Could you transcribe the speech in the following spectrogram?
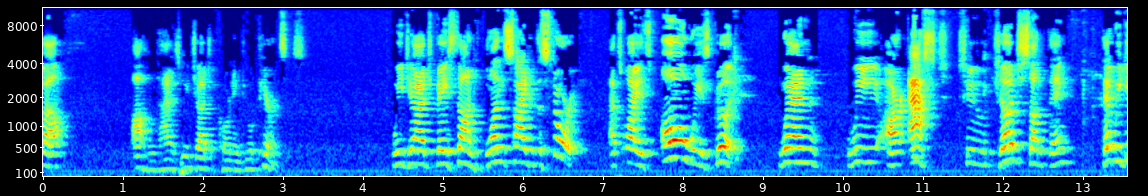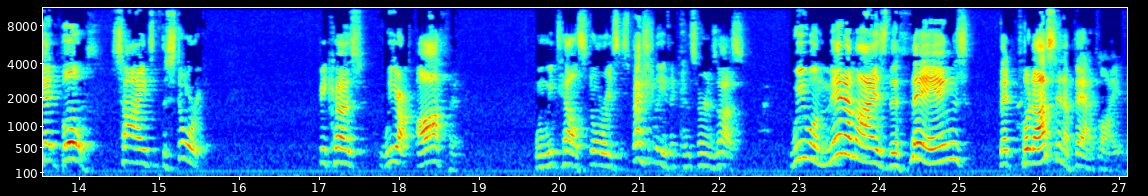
Well, oftentimes we judge according to appearances we judge based on one side of the story. That's why it's always good when we are asked to judge something that we get both sides of the story. Because we are often, when we tell stories, especially if it concerns us, we will minimize the things that put us in a bad light,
